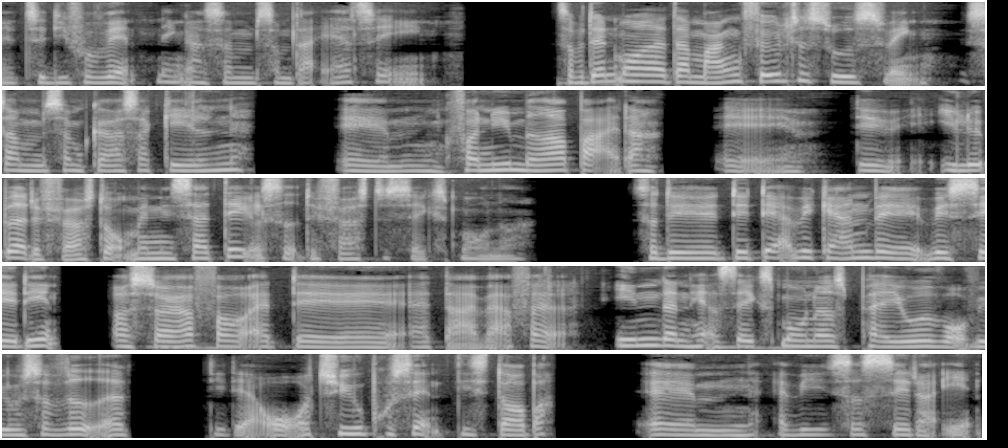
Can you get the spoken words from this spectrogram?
øh, til de forventninger, som, som der er til en. Så på den måde er der mange følelsesudsving, som, som gør sig gældende øh, for nye medarbejdere øh, det, i løbet af det første år, men i særdeleshed de første seks måneder. Så det, det er der, vi gerne vil, vil sætte ind og sørge for, at, øh, at der i hvert fald inden den her seks måneders periode, hvor vi jo så ved, at de der over 20 procent, de stopper, øh, at vi så sætter ind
